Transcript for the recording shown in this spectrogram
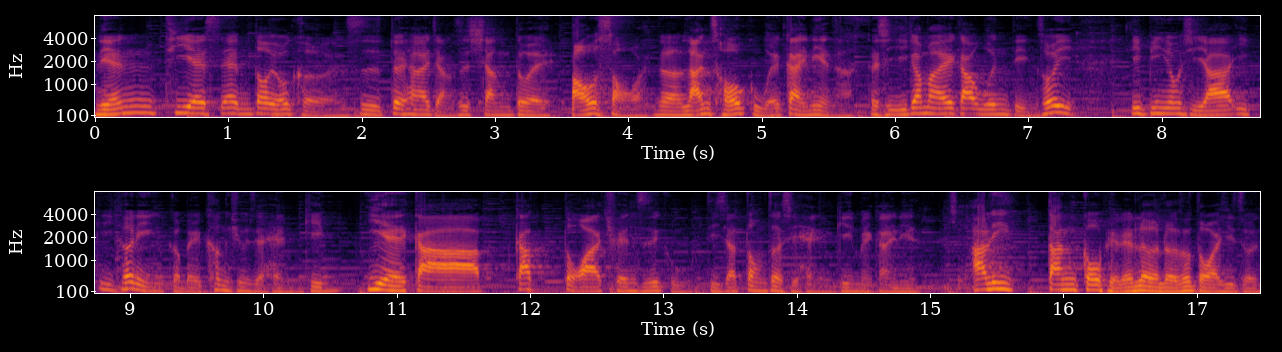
连 TSM 都有可能是对他来讲是相对保守的蓝筹股的概念啊，但是伊感觉会较稳定，所以伊平常时啊，伊伊可能个别抗伤是现金，伊会加较大全值股，底下动作是现金的概念，啊，你当股票的热热都大的时阵，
